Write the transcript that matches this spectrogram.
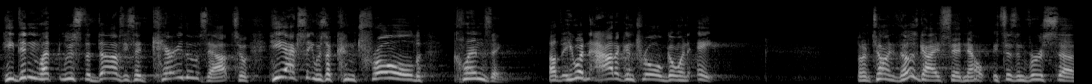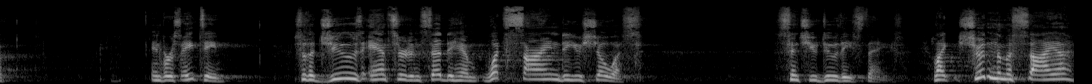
He didn't let loose the doves, he said, carry those out. So he actually, it was a controlled cleansing. The, he wasn't out of control going eight. But I'm telling you, those guys said, now it says in verse, uh, in verse 18, so the Jews answered and said to him, What sign do you show us since you do these things? Like, shouldn't the Messiah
